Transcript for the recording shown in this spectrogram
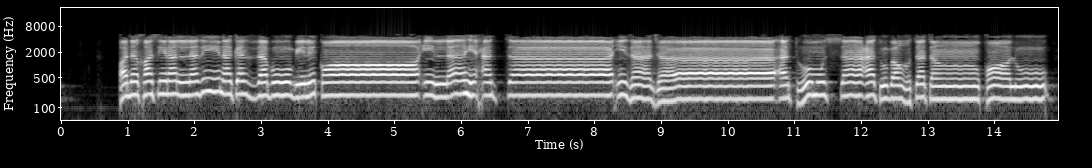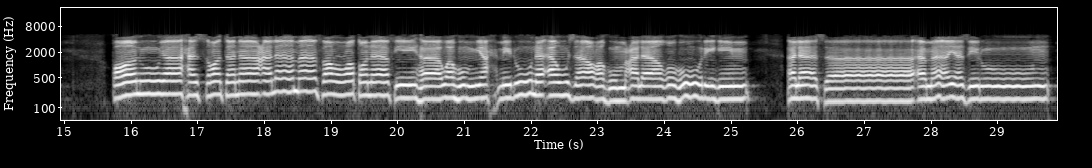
قد خسر الذين كذبوا بلقاء الله حتى إذا جاءتهم الساعة بغتة قالوا قالوا يا حسرتنا على ما فرطنا فيها وهم يحملون أوزارهم على ظهورهم ألا ساء ما يزرون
